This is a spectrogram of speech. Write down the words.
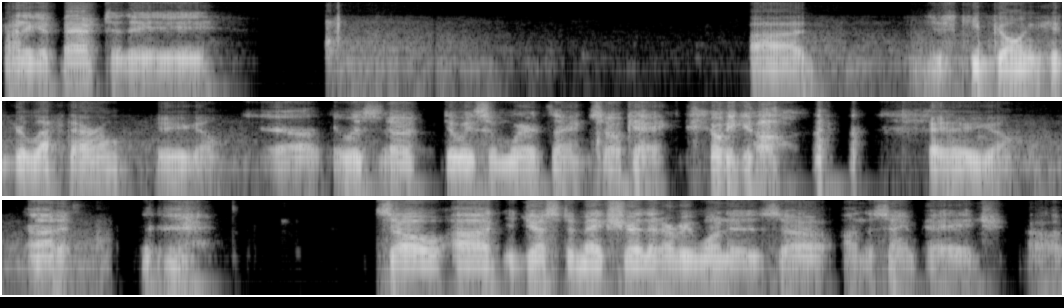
trying to get back to the uh, just keep going hit your left arrow. There you go. Yeah it was uh, doing some weird things. Okay here we go. Okay there you go. Got it. So uh, just to make sure that everyone is uh, on the same page uh,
